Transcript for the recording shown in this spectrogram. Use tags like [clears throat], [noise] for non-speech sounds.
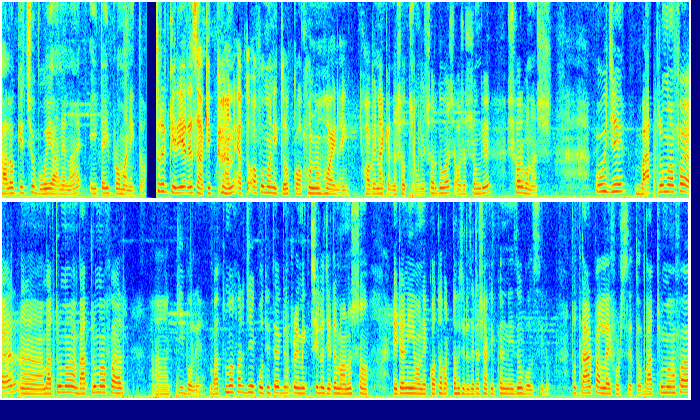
ভালো কিছু বয়ে আনে না এইটাই প্রমাণিত। বছরের কেরিয়ারে সাকিব খান এত অপমানিত কখনো হয় নাই। হবে না কেন? সৎসঙ্গে স্বর্গবাস অসৎসঙ্গে সর্বনাশ। ওই যে বাথরুম আফার বাথরুম বাথরুম আফার আহ, কি বলে? বাথরুম আফার যে কথিত একজন প্রেমিক ছিল যেটা মানুষ এটা নিয়ে অনেক কথাবার্তা হয়েছিল যেটা শাকিব খান নিজেও বলছিল। তো তার পাল্লায় পড়ছে তো। বাথরুম আফা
